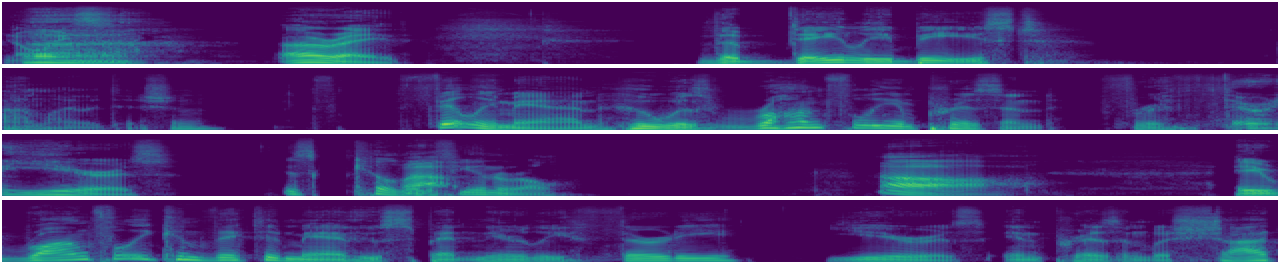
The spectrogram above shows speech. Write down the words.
Noise. Uh, all right. The Daily Beast, online edition. Philly man who was wrongfully imprisoned for 30 years is killed at a funeral. oh A wrongfully convicted man who spent nearly 30 years in prison was shot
